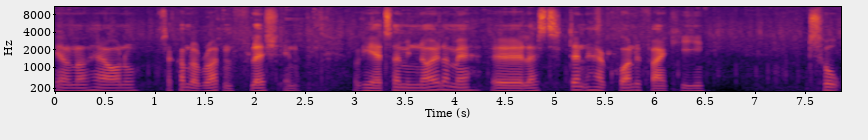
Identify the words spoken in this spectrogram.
Sker der noget herovre nu? Så kom der rotten flesh ind. Okay, jeg har taget mine nøgler med. Øh, lad os den her quantify key 2.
